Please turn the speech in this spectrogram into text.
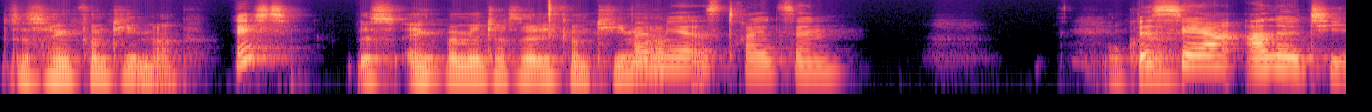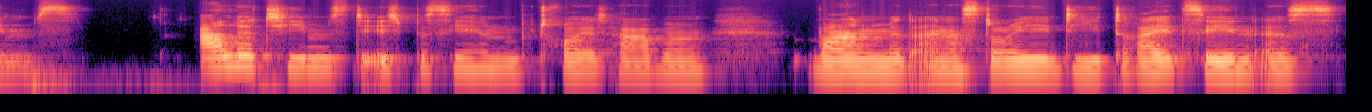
Das hängt vom Team ab. Echt? Das hängt bei mir tatsächlich vom Team bei ab. Bei mir ist 13. Okay. Bisher alle Teams. Alle Teams, die ich bis hierhin betreut habe, waren mit einer Story, die 13 ist.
